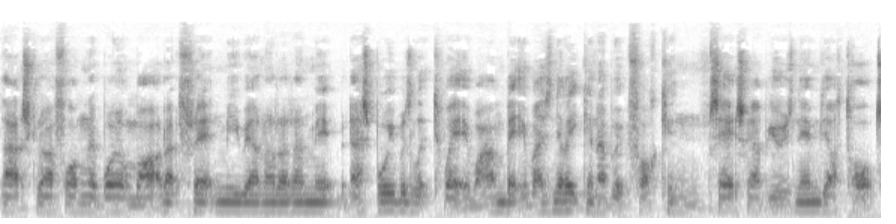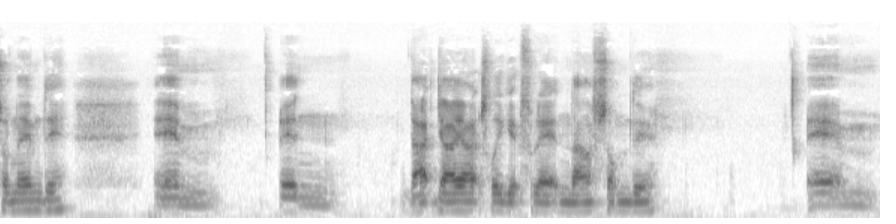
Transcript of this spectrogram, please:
that screw flung the boiling water at threatened me with another inmate, but this boy was like 21, but he wasn't like going about fucking sexually abusing them or torturing them. Um, and that guy actually get threatened off someday. Um,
